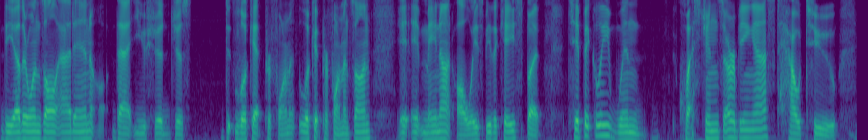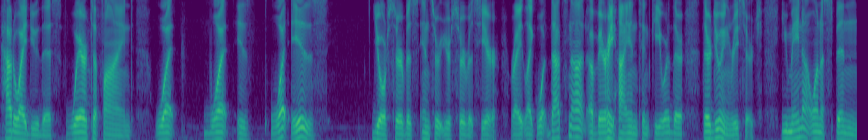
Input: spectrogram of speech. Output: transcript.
The other ones I'll add in that you should just look at performance look at performance on. It, it may not always be the case, but typically when questions are being asked. How to how do i do this? Where to find? What what is what is your service? Insert your service here right? Like what that's not a very high intent keyword. They're they're doing research. You may not want to spend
